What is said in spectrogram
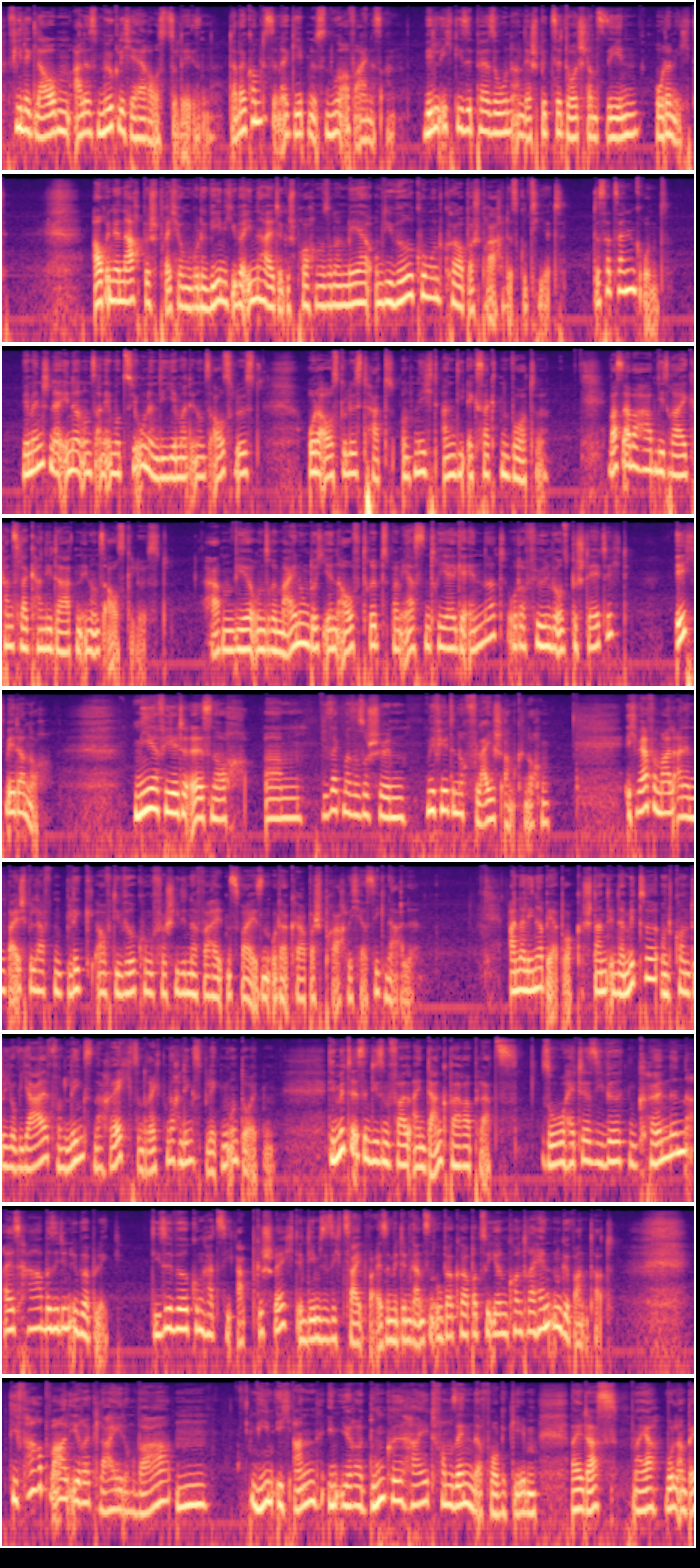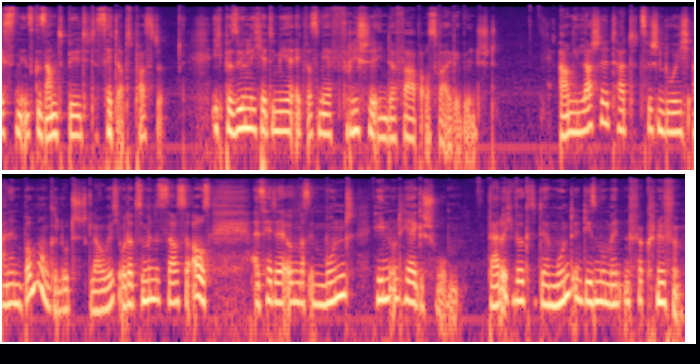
Viele glauben, alles Mögliche herauszulesen. Dabei kommt es im Ergebnis nur auf eines an. Will ich diese Person an der Spitze Deutschlands sehen oder nicht? Auch in der Nachbesprechung wurde wenig über Inhalte gesprochen, sondern mehr um die Wirkung und Körpersprache diskutiert. Das hat seinen Grund. Wir Menschen erinnern uns an Emotionen, die jemand in uns auslöst oder ausgelöst hat und nicht an die exakten Worte. Was aber haben die drei Kanzlerkandidaten in uns ausgelöst? Haben wir unsere Meinung durch ihren Auftritt beim ersten Triell geändert oder fühlen wir uns bestätigt? Ich weder noch. Mir fehlte es noch ähm, wie sagt man so schön, mir fehlte noch Fleisch am Knochen. Ich werfe mal einen beispielhaften Blick auf die Wirkung verschiedener Verhaltensweisen oder körpersprachlicher Signale. Annalena Baerbock stand in der Mitte und konnte jovial von links nach rechts und rechts nach links blicken und deuten. Die Mitte ist in diesem Fall ein dankbarer Platz. So hätte sie wirken können, als habe sie den Überblick. Diese Wirkung hat sie abgeschwächt, indem sie sich zeitweise mit dem ganzen Oberkörper zu ihren Kontrahenten gewandt hat. Die Farbwahl ihrer Kleidung war, hm, nehme ich an, in ihrer Dunkelheit vom Sender vorgegeben, weil das, naja, wohl am besten ins Gesamtbild des Setups passte. Ich persönlich hätte mir etwas mehr Frische in der Farbauswahl gewünscht. Armin Laschet hat zwischendurch einen Bonbon gelutscht, glaube ich, oder zumindest sah es so aus, als hätte er irgendwas im Mund hin und her geschoben. Dadurch wirkte der Mund in diesen Momenten verknüffen.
